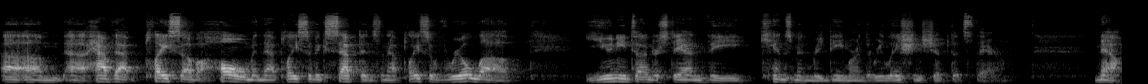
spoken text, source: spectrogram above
uh, um, uh, have that place of a home and that place of acceptance and that place of real love, you need to understand the kinsman redeemer and the relationship that's there. Now,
